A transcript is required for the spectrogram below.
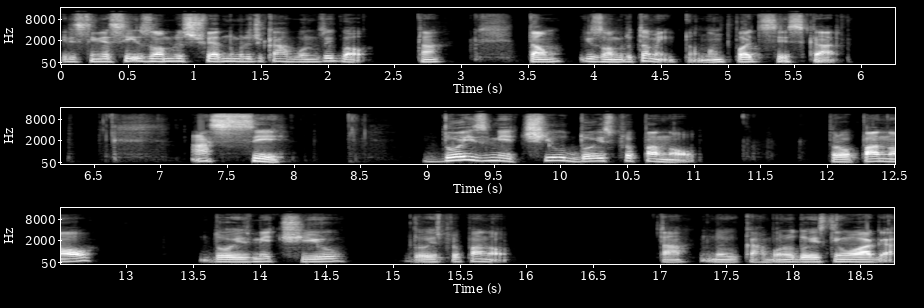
eles tendem a ser isômeros se tiver número de carbonos igual, tá? Então, isômero também. Então, não pode ser esse cara. AC, 2-metil, 2-propanol. Propanol, 2-metil, 2-propanol. Tá? No carbono 2 tem o OH.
